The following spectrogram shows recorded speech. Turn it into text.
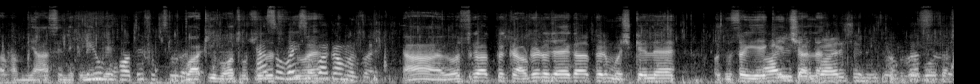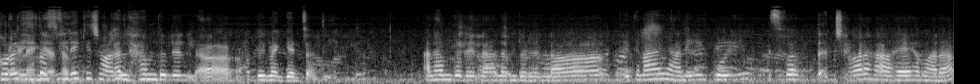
अब हम यहाँ से निकलेंगे। बहुत ही खूबसूरत। बाकी बहुत खूबसूरत हाँ उसके बाद फिर क्राउडेड हो जाएगा फिर मुश्किल है। और दूसरा ये कि इंशाल्लाह तो थोड़ी सी तस्वीरें खिंचवा अल्हम्दुलिल्लाह अभी मैं गिर जाती अल्हम्दुलिल्लाह अल्हम्दुलिल्लाह। इतना यानी कोई इस वक्त अच्छा रहा है हमारा।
